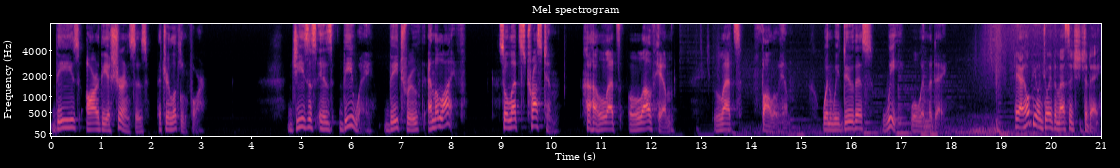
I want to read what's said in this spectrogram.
these are the assurances that you're looking for. Jesus is the way, the truth, and the life. So let's trust Him. let's love Him. Let's follow Him. When we do this, we will win the day. Hey, I hope you enjoyed the message today.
